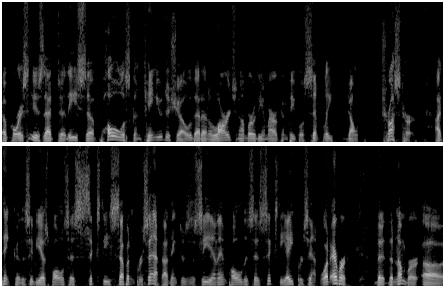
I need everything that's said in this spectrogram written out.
of course, is that uh, these uh, polls continue to show that a large number of the American people simply don't trust her. I think uh, the CBS poll says 67%. I think there's a CNN poll that says 68%. Whatever the, the number, uh,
